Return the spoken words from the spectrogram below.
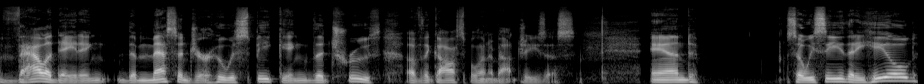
validating the messenger who was speaking the truth of the gospel and about Jesus. And so we see that he healed,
